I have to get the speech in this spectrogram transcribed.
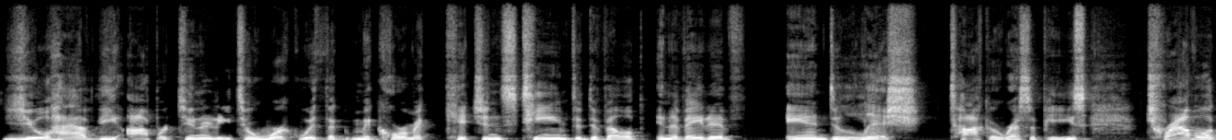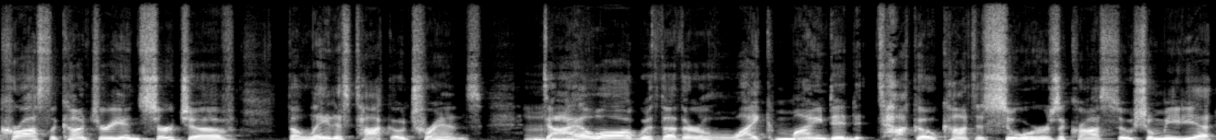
You'll have the opportunity to work with the McCormick Kitchens team to develop innovative and delish taco recipes, travel across the country in search of the latest taco trends, mm-hmm. dialogue with other like minded taco connoisseurs across social media.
